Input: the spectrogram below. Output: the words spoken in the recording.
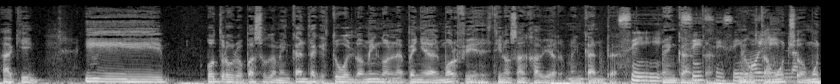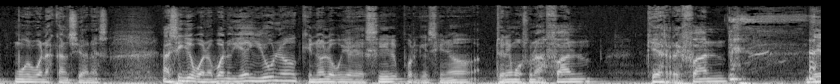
aquí. Y otro grupazo que me encanta, que estuvo el domingo en la Peña del Morfi, es Destino San Javier. Me encanta. Sí, me encanta. Sí, sí, me gusta mucho, muy, muy, buenas canciones. Así que bueno, bueno, y hay uno que no lo voy a decir porque si no, tenemos una fan que es refan. De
